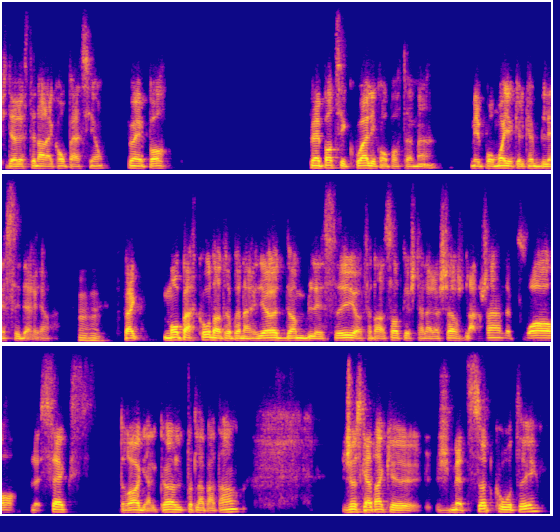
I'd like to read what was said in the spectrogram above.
puis de rester dans la compassion, peu importe. Peu importe c'est quoi les comportements, mais pour moi, il y a quelqu'un blessé derrière. Mm-hmm. Fait que mon parcours d'entrepreneuriat d'homme blessé a fait en sorte que j'étais à la recherche de l'argent, le pouvoir, le sexe, drogue, alcool, toute la patente, jusqu'à temps que je mette ça de côté,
